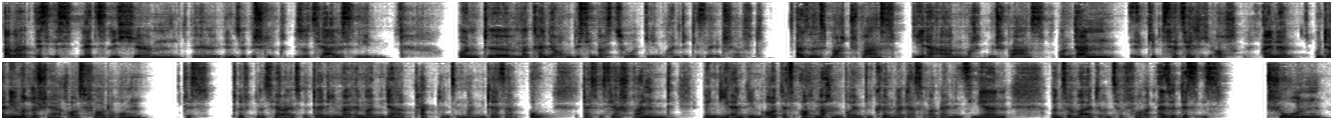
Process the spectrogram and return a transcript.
aber es ist letztlich ähm, äh, ein Stück soziales Leben. Und äh, man kann ja auch ein bisschen was zurückgeben an die Gesellschaft. Also es macht Spaß, jeder Abend macht mir Spaß. Und dann äh, gibt es tatsächlich auch eine unternehmerische Herausforderung. Das trifft uns ja als Unternehmer immer wieder, packt uns immer wieder, sagt, oh, das ist ja spannend. Wenn die an dem Ort das auch machen wollen, wie können wir das organisieren und so weiter und so fort. Also das ist schon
